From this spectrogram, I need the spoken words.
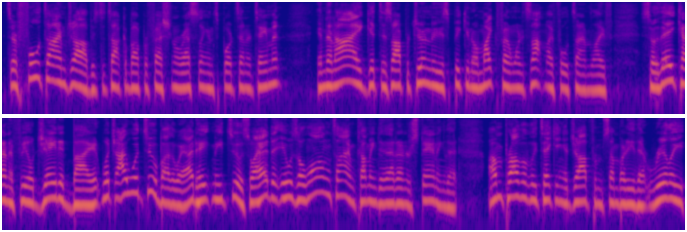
It's their full time job is to talk about professional wrestling and sports entertainment. And then I get this opportunity to speak into a microphone when it's not my full time life. So they kind of feel jaded by it, which I would too, by the way. I'd hate me too. So I had to, it was a long time coming to that understanding that I'm probably taking a job from somebody that really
